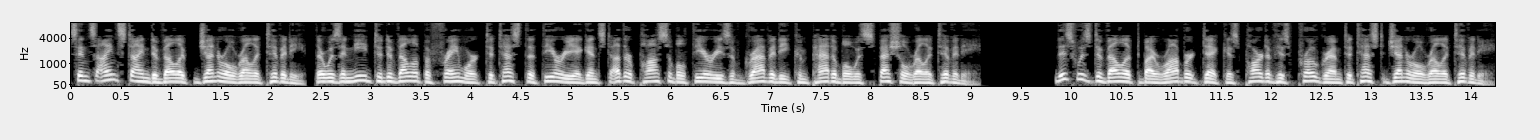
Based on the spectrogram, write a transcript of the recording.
Since Einstein developed general relativity, there was a need to develop a framework to test the theory against other possible theories of gravity compatible with special relativity. This was developed by Robert Dicke as part of his program to test general relativity.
